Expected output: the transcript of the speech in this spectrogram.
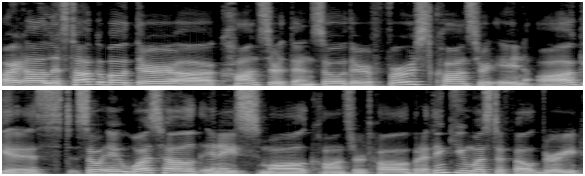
All right uh, let's talk about their uh, concert then. So their first concert in august. So it was held in a small concert hall but i think you must have felt very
